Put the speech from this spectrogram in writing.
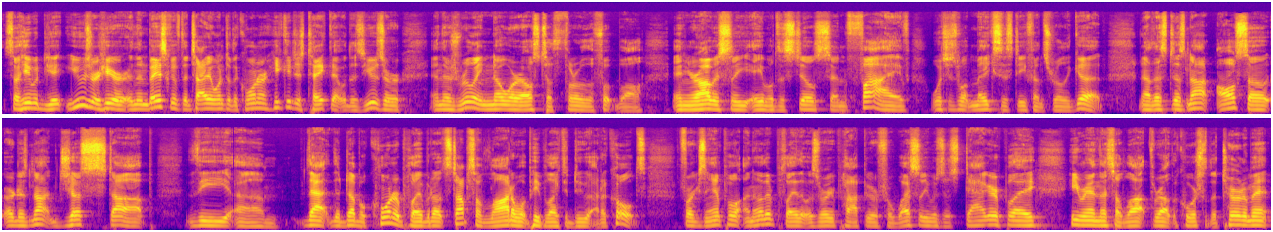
so he would get user here, and then basically, if the tight end went to the corner, he could just take that with his user, and there's really nowhere else to throw the football. And you're obviously able to still send five, which is what makes this defense really good. Now, this does not also, or does not just stop the um, that the double corner play, but it stops a lot of what people like to do out of Colts. For example, another play that was very popular for Wesley was this dagger play. He ran this a lot throughout the course of the tournament.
